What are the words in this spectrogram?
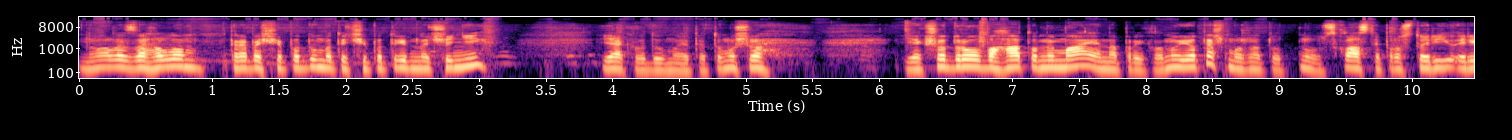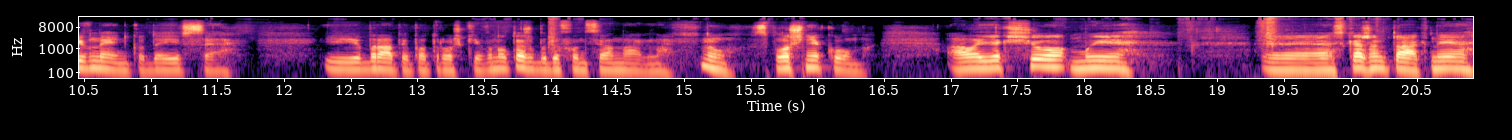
Ну, але загалом треба ще подумати, чи потрібно чи ні. Як ви думаєте? Тому що якщо дров багато немає, наприклад, ну його теж можна тут ну, скласти просто рівненько, де і все. І брати потрошки, воно теж буде функціонально. Ну, сплошняком. Але якщо ми, е, скажімо так, не,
